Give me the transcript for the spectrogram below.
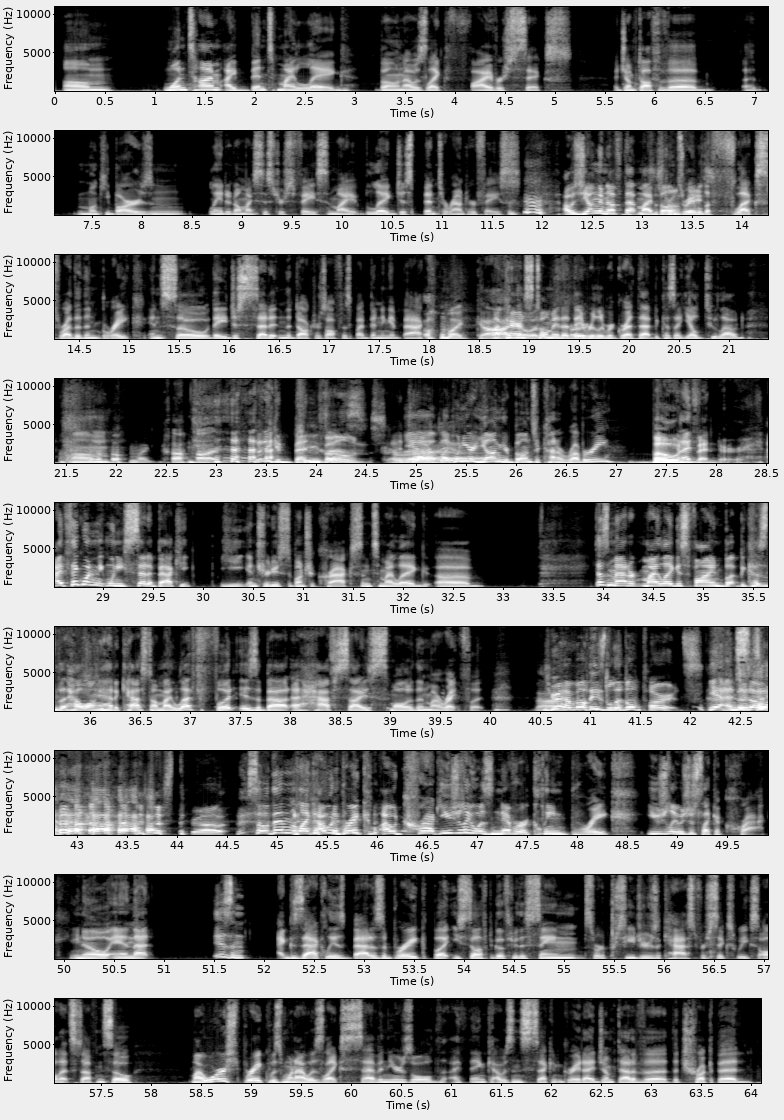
Um, one time I bent my leg bone. I was like five or six. I jumped off of a, a monkey bars and landed on my sister's face, and my leg just bent around her face. I was young enough that my a bones were able to flex rather than break, and so they just set it in the doctor's office by bending it back. Oh my god. my parents told me that they really regret that because I yelled too loud. Um, Oh my god. Then you could bend Jesus bones. Christ. yeah, like when you're young, your bones are kind of rubbery. Bone I- bender. I think when when he set it back, he he introduced a bunch of cracks into my leg. Uh, doesn't matter. My leg is fine, but because of the, how long I had a cast on, my left foot is about a half size smaller than my right foot. You have all these little parts Yeah, and so just throughout. so then like I would break, I would crack. Usually it was never a clean break. Usually it was just like a crack, you know, and that isn't exactly as bad as a break, but you still have to go through the same sort of procedures, a cast for six weeks, all that stuff. And so my worst break was when I was like seven years old, I think. I was in second grade. I jumped out of the, the truck bed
